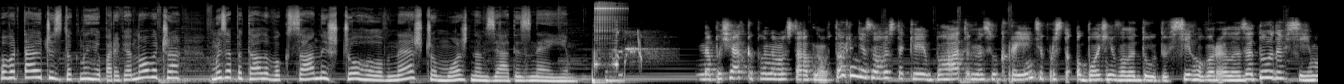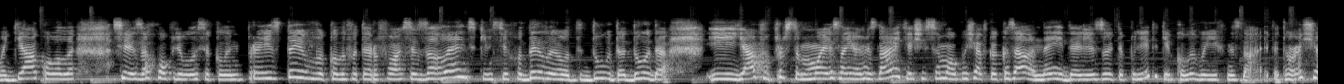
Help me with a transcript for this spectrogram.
Повертаючись до книги Парфяновича, ми запитали в Оксани, що головне, що можна взяти з неї. На початку повномасштабного вторгнення знову ж таки багато в нас українців просто обожнювали Дуду. Всі говорили за Дуду, всі йому дякували, всі захоплювалися, коли він приїздив, коли фотографувався Зеленським, всі ходили от Дуда, Дуда. І я просто мої знайомі знають, я ще з самого початку казала, не ідеалізуйте політики, коли ви їх не знаєте. Тому що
